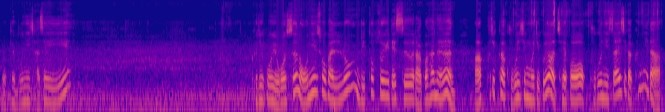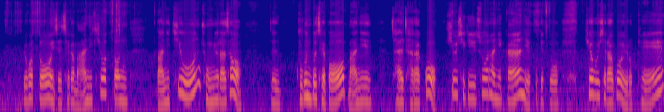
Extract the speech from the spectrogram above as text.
이렇게 무늬 자세히 그리고 이것은 오니소갈룸 리톱소이데스라고 하는 아프리카 구근 식물이고요. 제법 구근이 사이즈가 큽니다. 이것도 이제 제가 많이 키웠던 많이 키운 종류라서 구근도 제법 많이 잘 자랐고 키우시기 수월하니까 예쁘게 또 키워보시라고 이렇게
